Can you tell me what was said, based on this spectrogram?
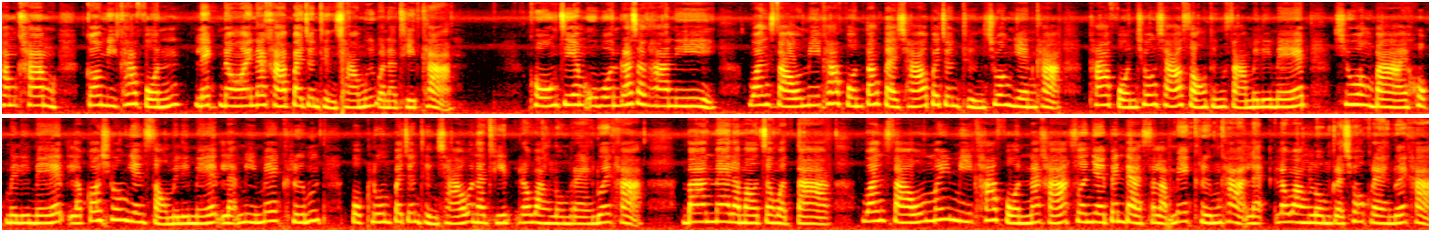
ค่ำๆก็มีค่าฝนเล็กน้อยนะคะ ไปจนถึงเช้ามืดวันอาทิตย์ค่ะโค้งเจียมอุบลราชธานี วันเสาร์มีค่าฝนตั้งแต่เช้าไปจนถึงช่วงเย็นค่ะ ค่าฝนช่วงเช้า 2-3มิลลิเมตร ช่วงบ่าย 6มิลลิเมตร แล้วก็ช่วงเย็น 2มิลลิเมตร และมีเมฆครึ้ม ปกคลุมไปจนถึงเช้าวันอาทิตย์ ระวังลมแรงด้วยค่ะ บ้านแม่ละเมาจังหวัดตาก วันเสาร์ไม่มีค่าฝนนะคะ ส่วนใหญ่เป็นแดดสลับเมฆครึ้มค่ะ และระวังลมกระโชกแรงด้วยค่ะ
